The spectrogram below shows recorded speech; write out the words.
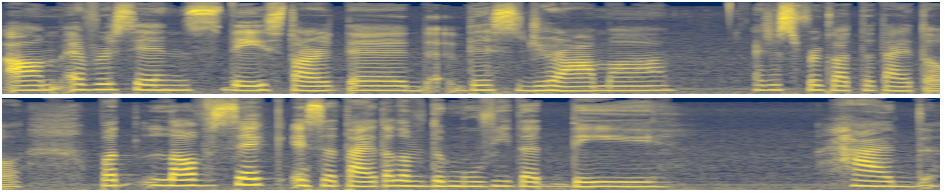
um, ever since they started this drama. I just forgot the title. But Lovesick is the title of the movie that they had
